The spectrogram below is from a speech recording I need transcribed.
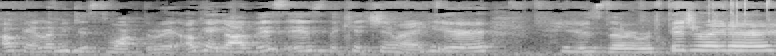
Okay, let me just walk through it. Okay, y'all, this is the kitchen right here. Here's the refrigerator.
